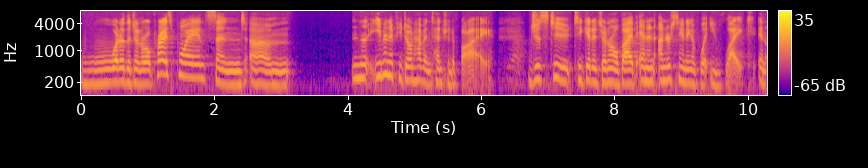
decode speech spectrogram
what are the general price points, and um, even if you don't have intention to buy, just to to get a general vibe and an understanding of what you like. And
